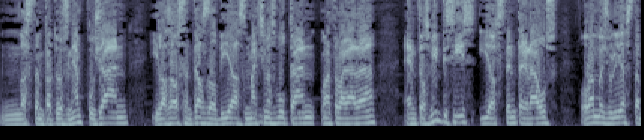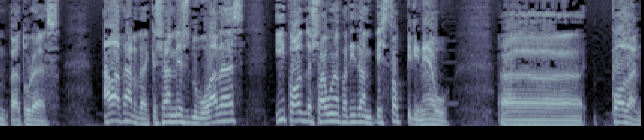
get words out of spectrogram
les temperatures aniran pujant i les hores centrals del dia les màximes voltant una altra vegada entre els 26 i els 30 graus la majoria de temperatures. A la tarda queixaran més nuvolades i poden deixar una petita empesta al Pirineu. Uh, poden,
